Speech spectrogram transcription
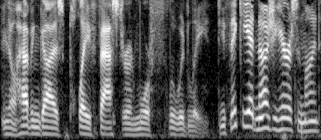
you know, having guys play faster and more fluidly, do you think he had Najee Harris in mind?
